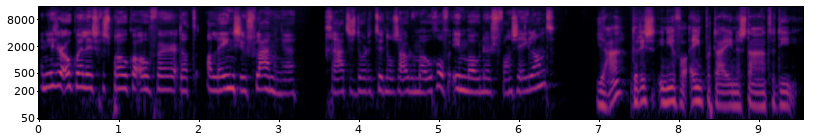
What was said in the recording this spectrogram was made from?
En is er ook wel eens gesproken over dat alleen Zeeuws-Vlamingen gratis door de tunnel zouden mogen of inwoners van Zeeland? Ja, er is in ieder geval één partij in de Staten die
